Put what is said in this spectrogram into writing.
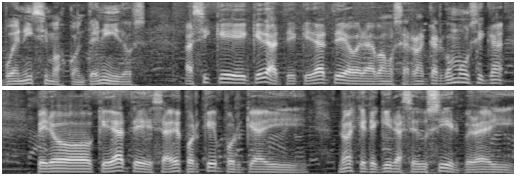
buenísimos contenidos. Así que quédate, quédate, ahora vamos a arrancar con música, pero quédate, ¿sabes por qué? Porque hay, no es que te quiera seducir, pero hay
